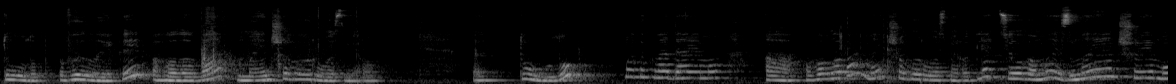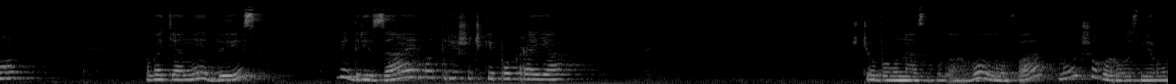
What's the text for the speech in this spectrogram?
Тулуб великий, голова меншого розміру. Е, Тулуб ми викладаємо, а голова меншого розміру. Для цього ми зменшуємо ватяний диск, відрізаємо трішечки по краях, щоб у нас була голова меншого розміру.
